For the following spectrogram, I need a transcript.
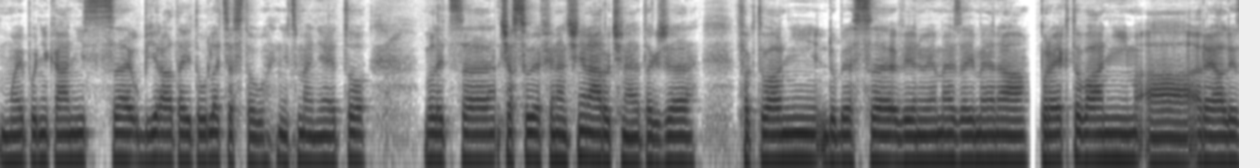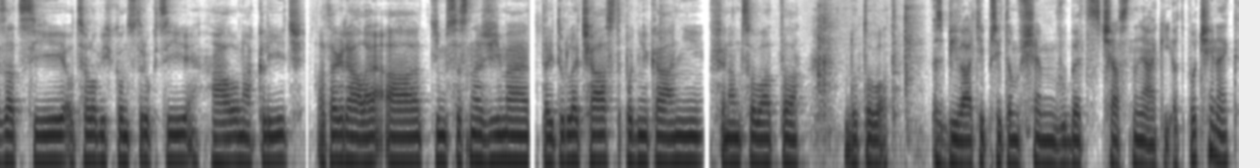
moje podnikání se ubírá tady touhle cestou. Nicméně je to velice časově finančně náročné, takže v aktuální době se věnujeme zejména projektováním a realizací ocelových konstrukcí, hal na klíč a tak dále a tím se snažíme tady tuhle část podnikání financovat a dotovat. Zbývá ti při tom všem vůbec čas na nějaký odpočinek?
